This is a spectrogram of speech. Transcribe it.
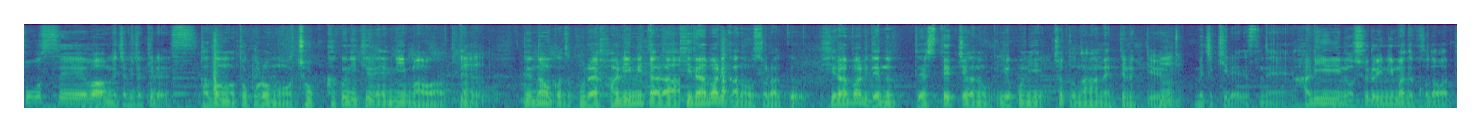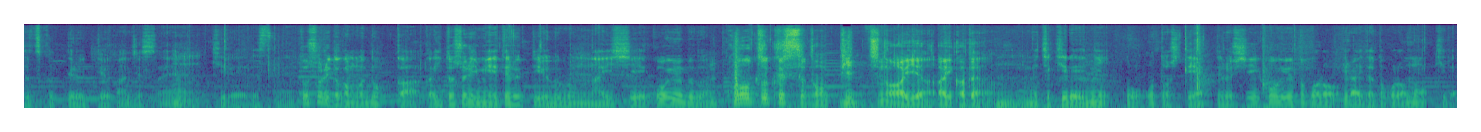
縫製はめちゃくちゃ綺麗です。角のところも直角に綺麗に回ってる、でなおかつこれ針見たら平針かなおそらく。平針で縫ってステッチがの横にちょっと斜めってるっていう、めっちゃ綺麗ですね。針の種類にまでこだわって作ってるっていう感じですね、綺麗ですね。糸処理とかもどっか糸処理見えてるっていう部分もないしこういう部分。この美しさともピッチの合いやな、合い方やな、うん、めっちゃ綺麗にこう落としてやってるしこういうところ開いたところも綺麗。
